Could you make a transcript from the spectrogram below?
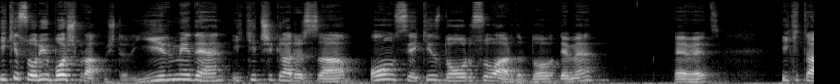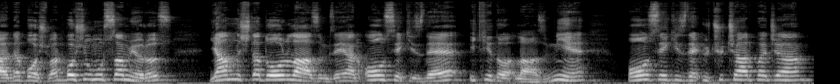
iki soruyu boş bırakmıştır. 20'den 2 çıkarırsam 18 doğrusu vardır. Do deme. Evet. İki tane de boş var. Boşu umursamıyoruz. Yanlış da doğru lazım bize. Yani 18'de 2 do- lazım. Niye? 18'de 3'ü çarpacağım.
